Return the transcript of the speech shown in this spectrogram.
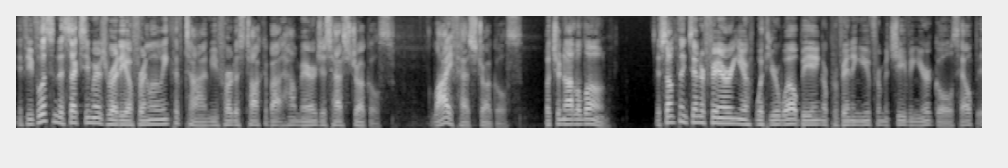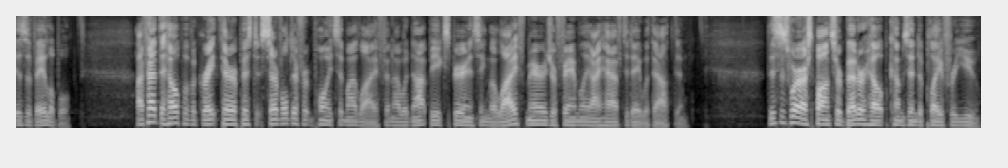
If you've listened to Sexy Marriage Radio for any length of time, you've heard us talk about how marriages have struggles. Life has struggles, but you're not alone. If something's interfering with your well being or preventing you from achieving your goals, help is available. I've had the help of a great therapist at several different points in my life, and I would not be experiencing the life, marriage, or family I have today without them. This is where our sponsor, BetterHelp, comes into play for you.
